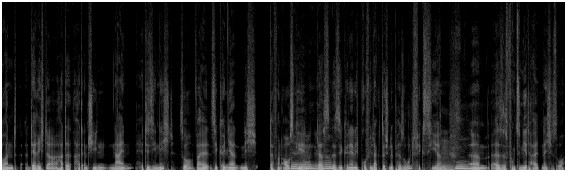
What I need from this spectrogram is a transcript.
Und der Richter hat, hat entschieden, nein, hätte sie nicht, so, weil sie können ja nicht davon ausgehen, ja, genau. dass also sie können ja nicht prophylaktisch eine Person fixieren. Mhm. Ähm, also es funktioniert halt nicht so.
